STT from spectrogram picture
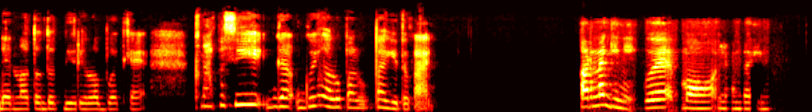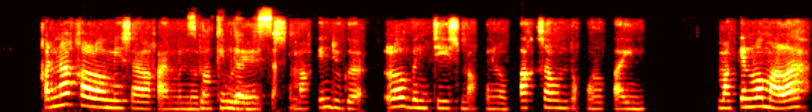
dan lo tuntut diri lo buat kayak kenapa sih nggak gue nggak lupa-lupa gitu kan. Karena gini gue mau nambahin karena kalau misalkan menurut Semakin gue gak bisa. semakin juga lo benci, semakin lo paksa untuk ngelupain, semakin lo malah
